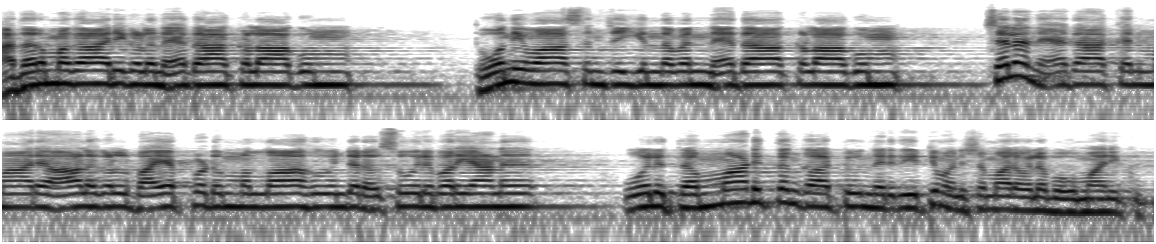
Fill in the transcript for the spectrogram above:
അധർമ്മകാരികൾ നേതാക്കളാകും തോന്നിവാസം ചെയ്യുന്നവൻ നേതാക്കളാകും. ചില നേതാക്കന്മാരെ ആളുകൾ ഭയപ്പെടും അള്ളാഹുവിന്റെ റസൂൽ പറയാണ് ഒരു തെമ്മാടിത്തം കാട്ടുമെന്ന് എഴുതിയിട്ട് മനുഷ്യന്മാരെ പോലെ ബഹുമാനിക്കും?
